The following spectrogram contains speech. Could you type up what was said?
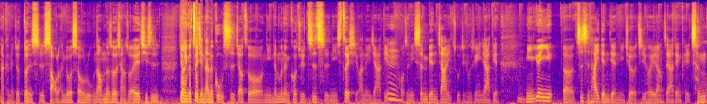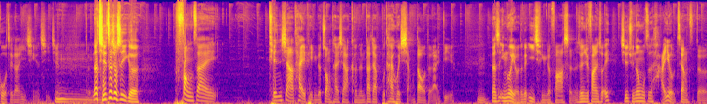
那可能就顿时少了很多收入。那我们那时候想说，哎，其实用一个最简单的故事，叫做你能不能够去支持你最喜欢的一家店，或是你身边家里住附近一家店，你愿意呃支持他一点点，你就有机会让这家店可以撑过这段疫情的期间。嗯。那其实这就是一个放在天下太平的状态下，可能大家不太会想到的 idea。嗯，但是因为有那个疫情的发生，所以就发现说，哎，其实群众募资还有这样子的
